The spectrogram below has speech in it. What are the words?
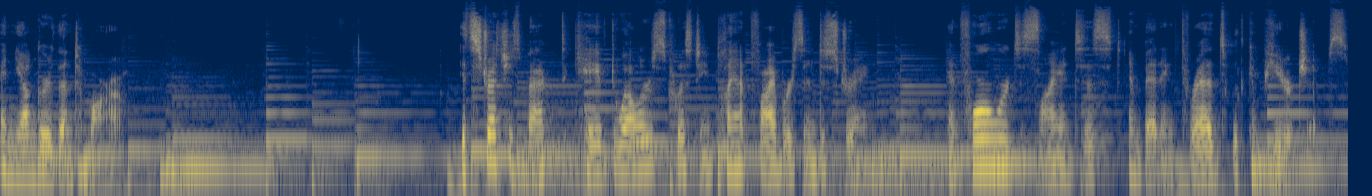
and younger than tomorrow. It stretches back to cave dwellers twisting plant fibers into string, and forward to scientists embedding threads with computer chips.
